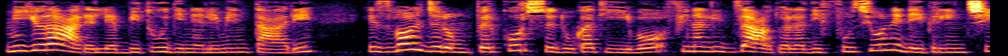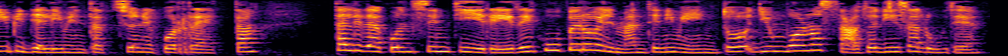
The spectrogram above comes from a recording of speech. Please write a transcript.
migliorare le abitudini alimentari e svolgere un percorso educativo finalizzato alla diffusione dei principi di alimentazione corretta, tale da consentire il recupero e il mantenimento di un buono stato di salute.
